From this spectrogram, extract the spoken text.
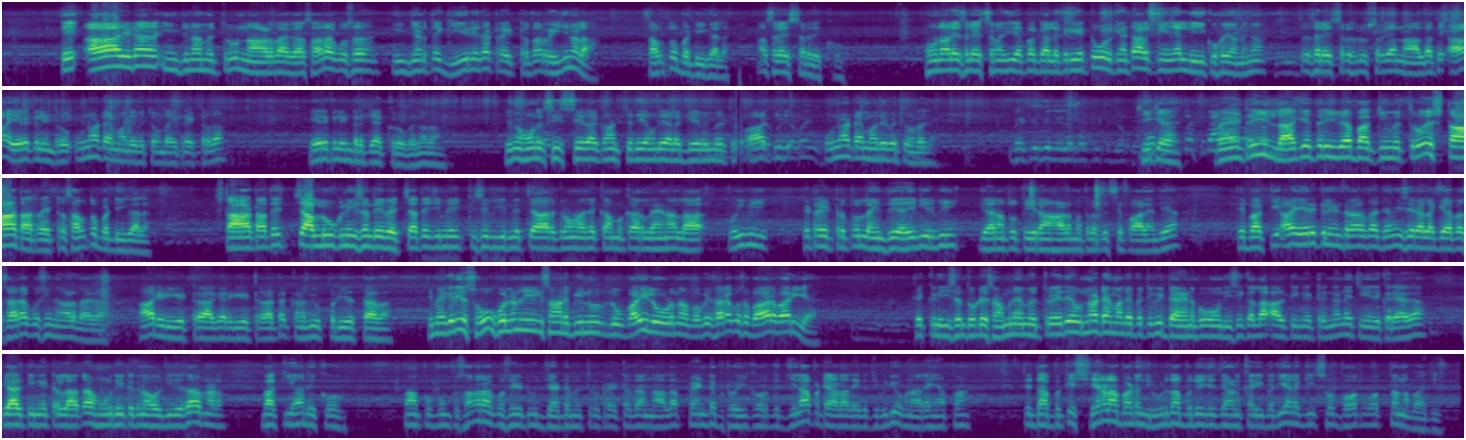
ਤੇ ਆ ਜਿਹੜਾ ਇੰਜਨ ਆ ਮਿੱਤਰੋ, ਨਾਲ ਦਾ ਹੈਗਾ ਸਾਰਾ ਕੁਝ ਇੰਜਨ ਤੇ ਗੇਅਰ ਇਹਦਾ ਟਰੈਕਟਰ ਦਾ ਓਰੀਜਨਲ ਆ। ਸਭ ਤੋਂ ਵੱਡੀ ਗੱਲ ਆ ਸਲੈਸਰ ਦੇਖੋ। ਹੁਣ ਵਾਲੇ ਸਲੈਸਰਾਂ ਦੀ ਆਪਾਂ ਗੱਲ ਕਰੀਏ, ਢੋਲਕੀਆਂ, ਢਾਲਕੀਆਂ ਜਾਂ ਲੀਕ ਹੋ ਜਾਂਦੀਆਂ। ਤੇ ਸਲੈਸਰ ਸਲੂਸਰ ਜਾਂ ਨਾਲ ਦਾ ਤੇ ਆਹ 에ਅਰ ਕਲਿੰਡਰ ਉਹਨਾਂ ਟਾਈਮਾਂ ਦੇ ਵਿੱਚ ਆਉਂਦਾ ਟਰੈਕਟਰ ਦਾ। 에ਅਰ ਕਲਿੰਡਰ ਚੈੱਕ ਕਰੋ ਪਹਿਲਾਂ ਤਾਂ। ਜਿਵੇਂ ਹੁਣ ਸੀਸੇ ਦਾ ਕੰਚ ਦੇ ਆਉਂਦੇ ਆ ਲੱਗੇ ਵੀ ਮਿੱਤਰੋ ਆਹ ਚੀਜ਼ ਉਹਨਾਂ ਟਾਈਮਾਂ ਦੇ ਵਿੱਚ ਆਉਂਦਾ ਸੀ ਠੀਕ ਹੈ ਬੈਟਰੀ ਲਾਗੇ ਤਰੀ ਆ ਬਾਕੀ ਮਿੱਤਰੋ ਇਹ ਸਟਾਰਟ ਆ ਟਰੈਕਟਰ ਸਭ ਤੋਂ ਵੱਡੀ ਗੱਲ। ਸਟਾਰਟ ਆ ਤੇ ਚਾਲੂ ਕੰਡੀਸ਼ਨ ਦੇ ਵਿੱਚ ਆ ਤੇ ਜਿਵੇਂ ਕਿਸੇ ਵੀਰ ਨੇ ਤਿਆਰ ਕਰਾਉਣਾ ਜਾਂ ਕੰਮ ਕਰ ਲੈਣਾ ਲਾ ਕੋਈ ਵੀ ਇਹ ਟਰੈਕਟਰ ਤੋਂ ਲੈਂਦੇ ਆ ਇਹ ਵੀਰ ਵੀ 11 ਤੋਂ 13 ਹਾਲ ਮਤਲਬ ਪਿੱਛੇ ਪਾ ਲੈਂਦੇ ਆ। ਤੇ ਬਾਕੀ ਆ 에ਅਰ ਕਲਿੰਡਰ ਵਾਲਾ ਤਾਂ ਜਮੀ ਸਿਰਾ ਲੱਗਿਆ ਪਿਆ ਸਾਰਾ ਕੁਝ ਹੀ ਨਾਲ ਦਾ ਹੈਗਾ। ਆ ਰੇਡੀਏਟਰ ਆ ਗਿਆ ਰੇਡੀਏਟਰ ਆ ਢੱਕਣ ਵੀ ਉੱਪਰ ਹੀ ਦਿੱਤਾ ਵਾ। ਜਿਵੇਂ ਕਰੀਏ ਸੋ ਖੋਲਣ ਦੀ ਕਿਸਾਨ ਵੀਰ ਨੂੰ ਲੋ- ਬਾਹਲੀ ਲੋੜ ਨਾ ਪਵੇ, ਸਾਰਾ ਕੁਝ ਬਾਹਰ ਬਾਹਰ ਹੀ ਆ। ਤੇ ਕੰਡੀਸ਼ਨ ਤੁਹਾਡੇ ਸਾਹਮਣੇ ਆ ਮਿੱਤਰੋ, ਇਹਦੇ ਉਹਨਾਂ ਟਾਈਮਾਂ ਦੇ ਵਿੱਚ ਵੀ ਡਾਇਨਬੋ ਆਉਂਦੀ ਸੀ ਕੱਲਾ ਅਲਟਰਨੇਟਰ ਇਹਨਾਂ ਨੇ ਚੇਂਜ ਕਰਿਆਗਾ ਤੇ ਅਲਟਰਨੇਟਰ ਲਾਤਾ ਹੁਣ ਦੀ ਟੈਕਨੋਲੋਜੀ ਦੇ ਹਿਸਾਬ ਨਾਲ। ਬਾਕੀ ਆਹ ਦੇਖੋ, ਪੰਪ ਪੰਪ ਸਾਰਾ ਕੁਝ A to Z ਮਿੱਤਰੋ, ਟਰੈਕਟਰ ਦਾ ਨਾਲ ਆ, ਪਿੰਡ ਪਠੋਈ ਖੁਰਦ, ਜ਼ਿਲ੍ਹਾ ਪਟਿਆਲਾ ਦੇ ਵਿੱਚ ਵੀਡੀਓ ਬਣਾ ਰਹੇ ਹਾਂ ਆਪਾਂ। ਤੇ ਦੱਬ ਕੇ ਸ਼ੇਅਰ ਵਾਲਾ ਬਟਨ ਜ਼ਰੂਰ ਦੱਬ ਦਿਓ ਜੇ ਜਾਣਕਾਰੀ ਵਧੀਆ ਲੱਗੀ, ਸੋ ਬਹੁਤ ਬਹੁਤ ਧੰਨਵਾਦ ਜੀ।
